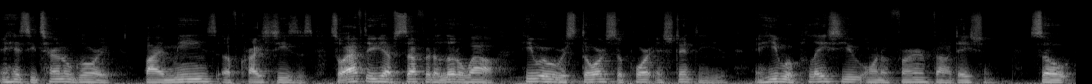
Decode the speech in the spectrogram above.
in his eternal glory by means of Christ Jesus. So after you have suffered a little while, he will restore, support, and strengthen you, and he will place you on a firm foundation. So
